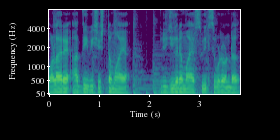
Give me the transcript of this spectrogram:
വളരെ അതിവിശിഷ്ടമായ രുചികരമായ സ്വീറ്റ്സ് ഇവിടെ ഉണ്ട്.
